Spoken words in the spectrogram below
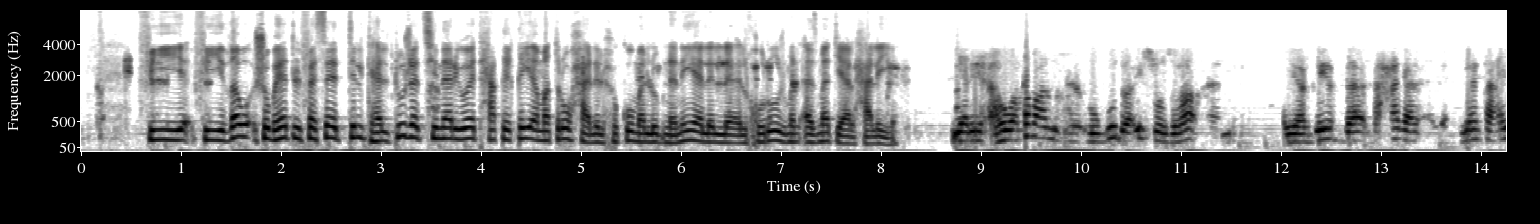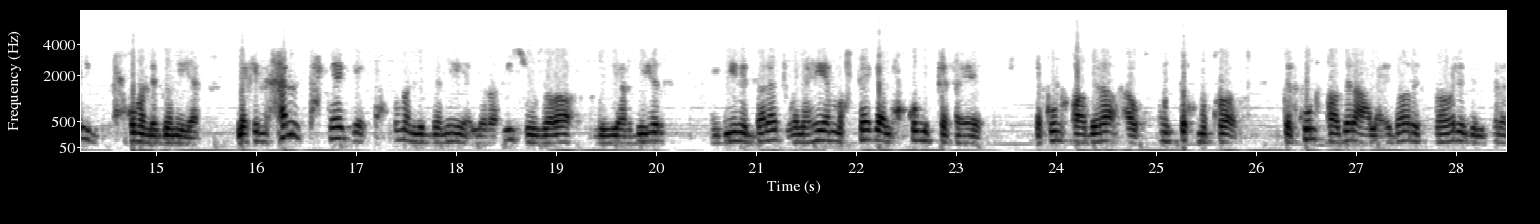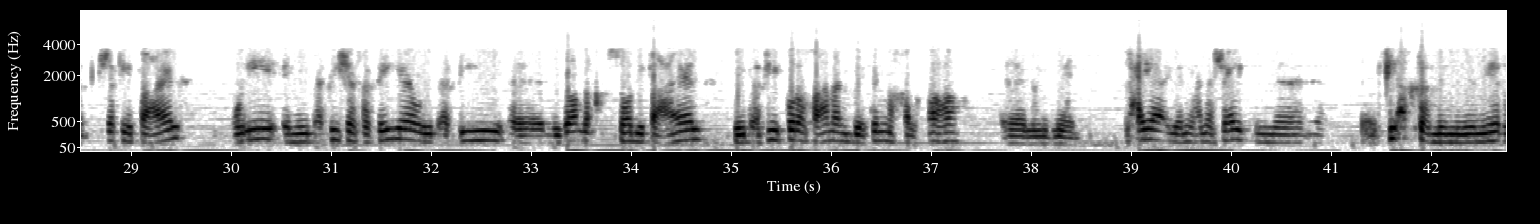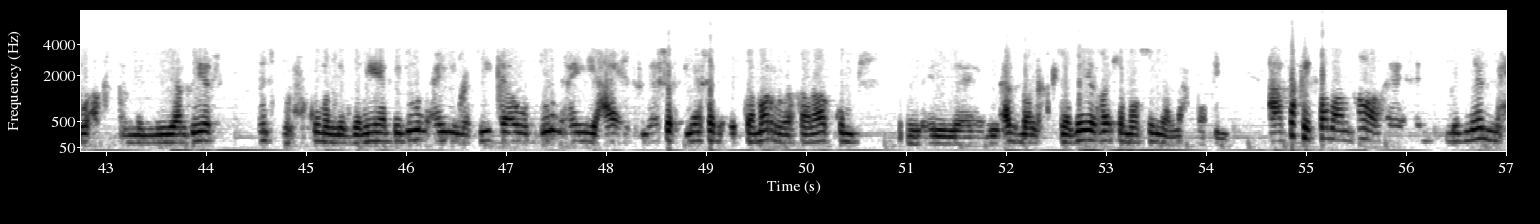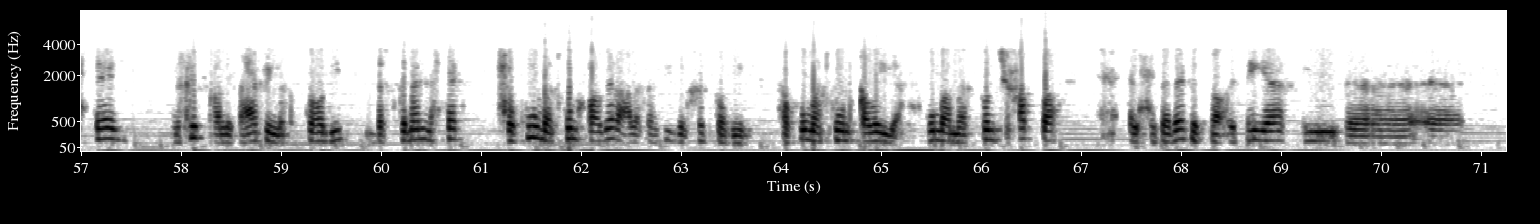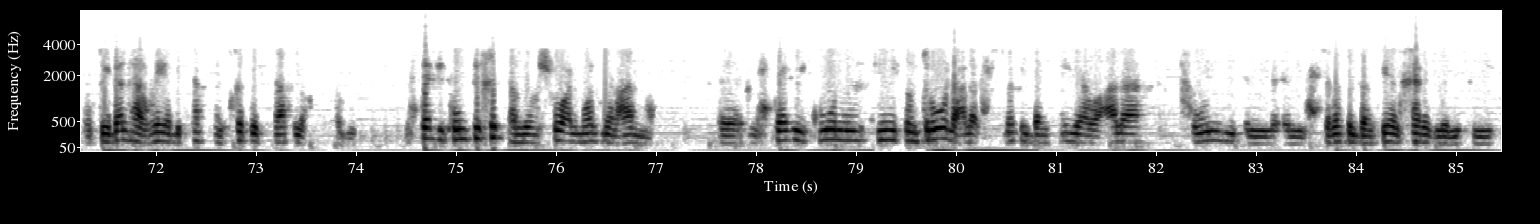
في في ضوء شبهات الفساد تلك هل توجد سيناريوهات حقيقية مطروحة للحكومة اللبنانية للخروج من أزمتها الحالية؟ يعني هو طبعا وجود رئيس وزراء ملياردير ده ده حاجة لا تعيب الحكومة اللبنانية لكن هل تحتاج الحكومة اللبنانية لرئيس وزراء ملياردير يدير البلد ولا هي محتاجة لحكومة كفاءات تكون قادرة أو حكومه تكنوقراط تكون قادرة على إدارة موارد البلد بشكل فعال وان يبقى في شفافية ويبقى في نظام اقتصادي فعال ويبقى في فرص عمل بيتم خلقها للبنان. الحقيقة يعني أنا شايف إن في أكثر من مليونير وأكثر من ملياردير مسكوا الحكومة اللبنانية بدون أي نتيجة وبدون أي عائد في الآخر في الآخر استمر تراكم الأزمة الاقتصادية لغاية لما وصلنا اللي إحنا فيه. أعتقد طبعا آه لبنان محتاج خطه للتعافي الاقتصادي بس كمان محتاج حكومة تكون قادرة على تنفيذ الخطة دي، حكومة تكون قوية، حكومة ما تكونش حاطة الحسابات الطائفية في في بالها وهي بتنفذ خطة التعافي الاقتصادي. محتاج يكون في خطة لمشروع الموازنة العامة. محتاج يكون في كنترول على الحسابات البنكية وعلى تحويل الحسابات البنكية الخارج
